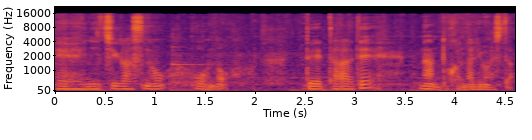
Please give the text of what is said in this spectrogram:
えー、日ガスの方のデータでなんとかなりました。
